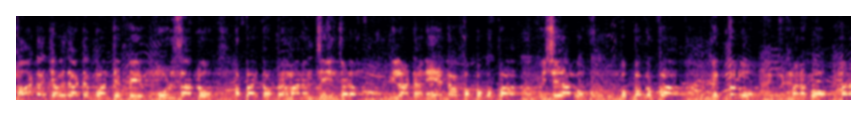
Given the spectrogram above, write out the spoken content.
మాట జవదాటకు అని చెప్పి మూడు సార్లు అబ్బాయితో ప్రమాణం చేయించడం ఇలాంటి అనేక గొప్ప గొప్ప విషయాలు గొప్ప గొప్ప వ్యక్తులు మనకు మన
